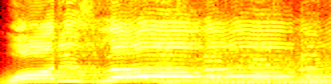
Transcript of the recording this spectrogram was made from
What is love? What is love?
